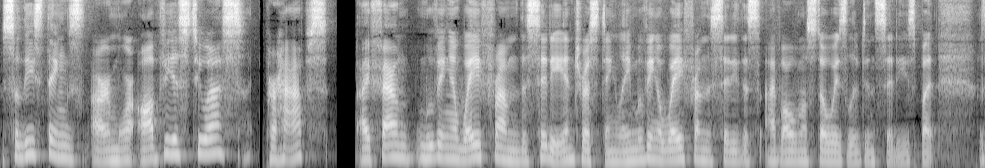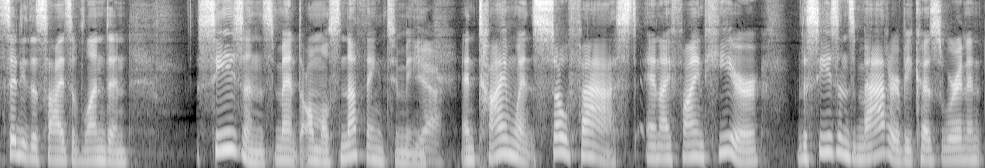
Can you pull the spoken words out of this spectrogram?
So these things are more obvious to us, perhaps, I found moving away from the city, interestingly, moving away from the city, this I've almost always lived in cities, but a city the size of London, seasons meant almost nothing to me. Yeah. And time went so fast. And I find here the seasons matter because we're in an,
